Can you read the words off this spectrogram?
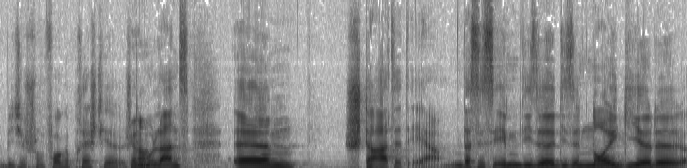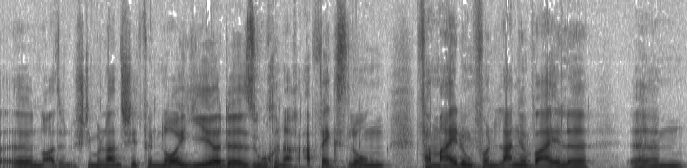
bin ich ja schon vorgeprescht hier, genau. Stimulanz, ähm, startet er. Das ist eben diese, diese Neugierde, äh, also Stimulanz steht für Neugierde, Suche nach Abwechslung, Vermeidung von Langeweile, ähm,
